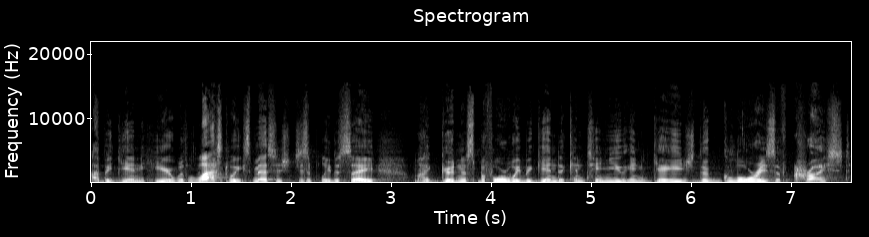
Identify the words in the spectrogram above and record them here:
I begin here with last week's message simply to say, my goodness, before we begin to continue engage the glories of Christ,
